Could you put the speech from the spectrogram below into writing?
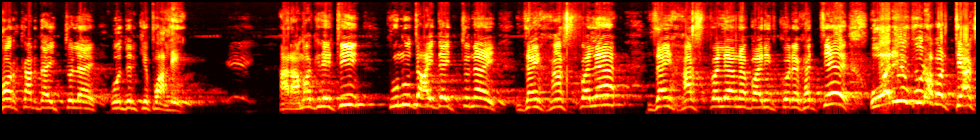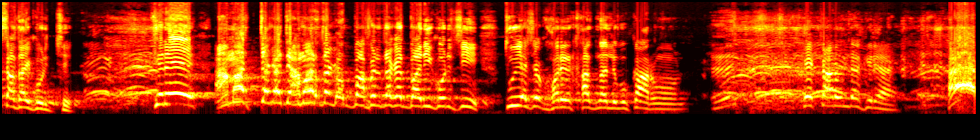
সরকার দায়িত্ব নেয় ওদেরকে পালে। আর আমাকে এটি কোনো দায় দায়িত্ব নাই। যাই হাঁস পালে, যাই হাঁস পালে আনা বাড়ি করে খাচ্ছে, ওরই উপর আবার ট্যাক্স আদায় করছে। রে, আমার টাকাতে আমার টাকাত বাপের টাকাত বাড়ি করেছি, তুই এসে ঘরের খাজনা নেব, কারণ? এ কারণটা কি রে? হ্যাঁ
